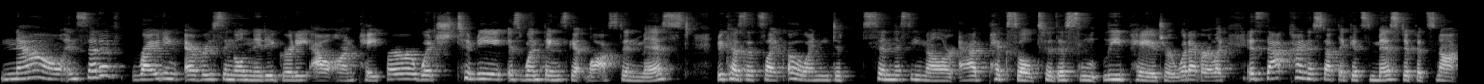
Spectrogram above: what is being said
now instead of writing every single nitty gritty out on paper, which to me is when things get lost and missed, because it's like, oh, I need to send this email or add pixel to this lead page or whatever. Like, it's that kind of stuff that gets missed if it's not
